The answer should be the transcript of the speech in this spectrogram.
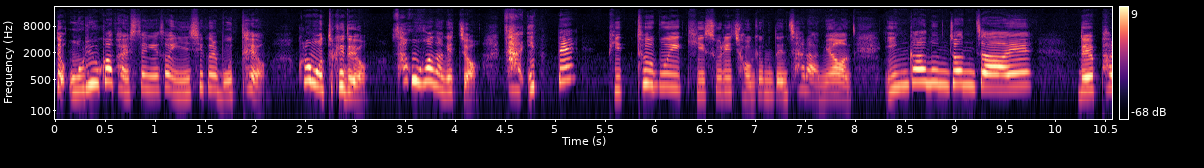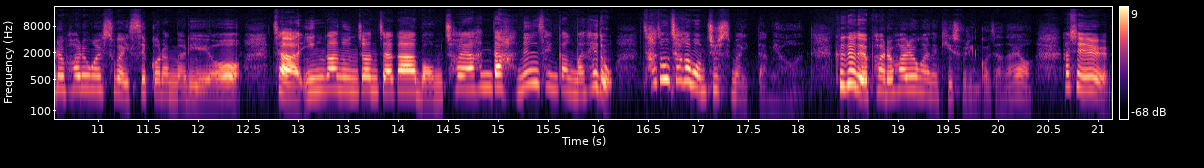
근데 오류가 발생해서 인식을 못해요. 그럼 어떻게 돼요? 사고가 나겠죠. 자, 이때 B2V 기술이 적용된 차라면 인간 운전자의 뇌파를 활용할 수가 있을 거란 말이에요. 자, 인간 운전자가 멈춰야 한다는 생각만 해도 자동차가 멈출 수만 있다면 그게 뇌파를 활용하는 기술인 거잖아요. 사실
